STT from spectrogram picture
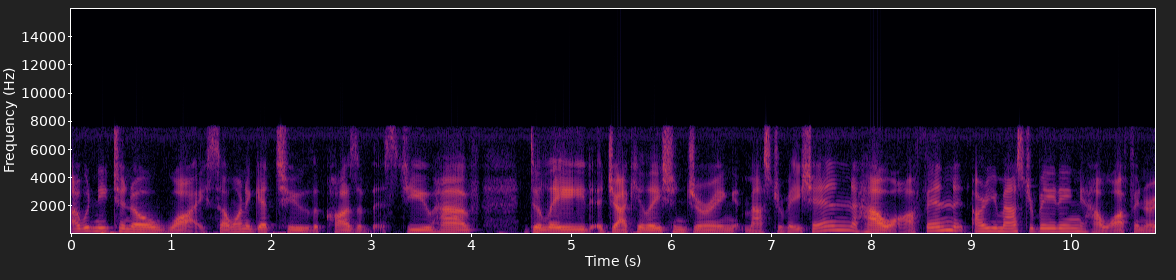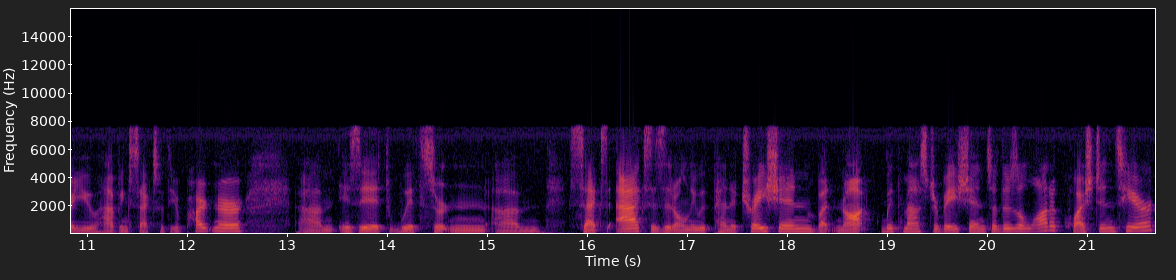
I would need to know why. So I want to get to the cause of this. Do you have delayed ejaculation during masturbation? How often are you masturbating? How often are you having sex with your partner? Um, is it with certain um, sex acts? Is it only with penetration but not with masturbation? So there's a lot of questions here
